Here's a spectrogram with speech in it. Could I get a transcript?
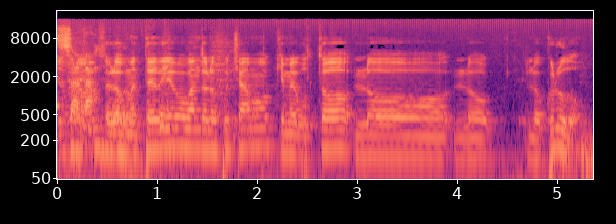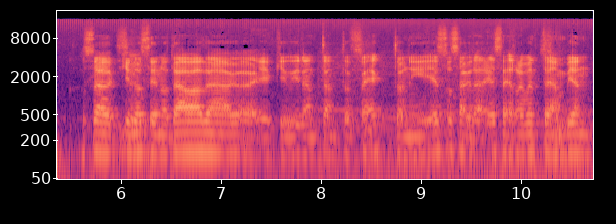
se- Se lo comenté a Diego cuando lo escuchamos, que me gustó lo, lo, lo crudo. O sea, que no se notaba eh, que hubieran tanto efecto, ni eso se agradece de repente también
